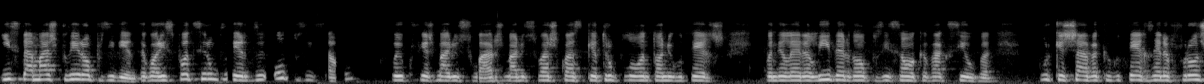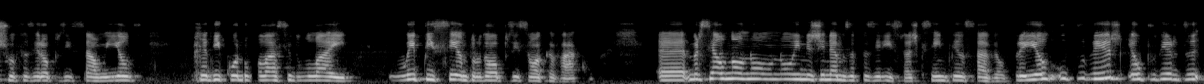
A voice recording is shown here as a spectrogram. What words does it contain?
isso dá mais poder ao presidente. Agora, isso pode ser um poder de oposição, foi o que fez Mário Soares. Mário Soares quase que atropelou António Guterres quando ele era líder da oposição a Cavaco Silva, porque achava que Guterres era frouxo a fazer oposição e ele radicou no Palácio do Belém o epicentro da oposição a Cavaco. Uh, Marcelo, não, não, não, imaginamos a fazer isso, acho que isso é impensável. Para ele, o poder é o poder de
